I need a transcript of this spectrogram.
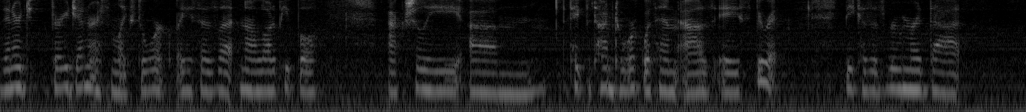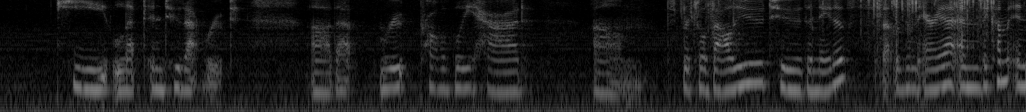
he's very generous and likes to work, but he says that not a lot of people actually um, take the time to work with him as a spirit because it's rumored that he leapt into that root. Uh, that root probably had um, spiritual value to the natives that live in the area, and they come in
